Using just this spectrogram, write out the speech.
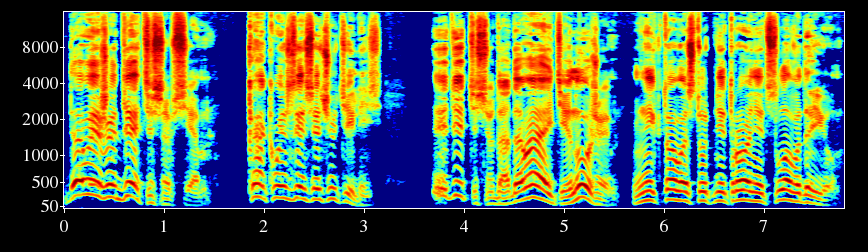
«Да вы же дети совсем! Как вы здесь очутились? Идите сюда, давайте, ну же. Никто вас тут не тронет, слово даю».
